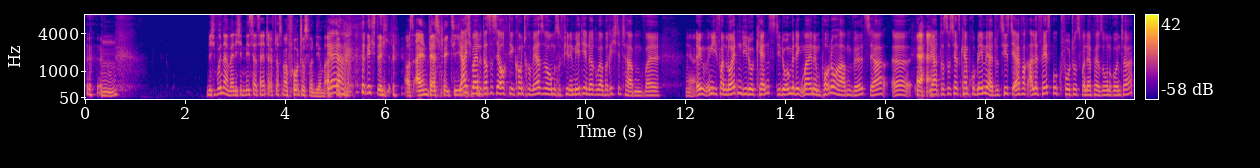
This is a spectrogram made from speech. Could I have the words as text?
Nicht wundern, wenn ich in nächster Zeit öfters mal Fotos von dir mache. Ja, ja, richtig. Aus allen Perspektiven. Ja, ich meine, das ist ja auch die Kontroverse, warum so viele Medien darüber berichtet haben, weil Ja. irgendwie von Leuten, die du kennst, die du unbedingt mal in einem Porno haben willst, ja, äh, ja, das ist jetzt kein Problem mehr. Du ziehst dir einfach alle Facebook-Fotos von der Person runter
